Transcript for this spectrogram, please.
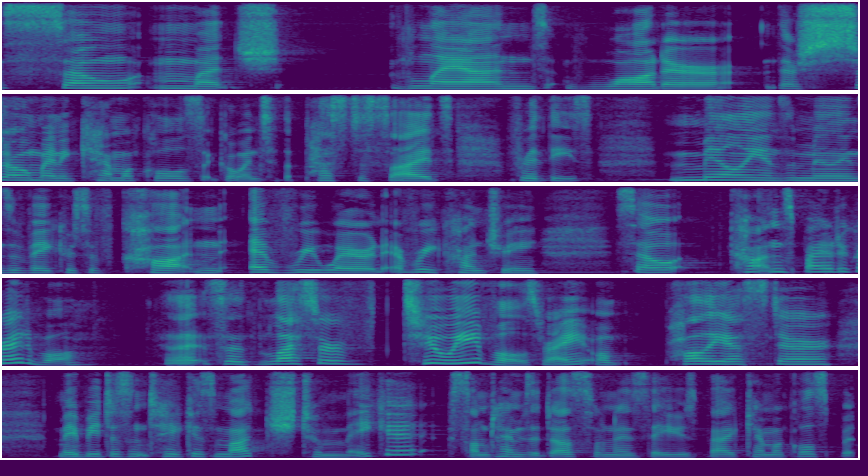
so much land, water. There's so many chemicals that go into the pesticides for these millions and millions of acres of cotton everywhere in every country. So cotton's biodegradable. It's a lesser of two evils, right? Well, polyester maybe it doesn't take as much to make it. Sometimes it does. Sometimes they use bad chemicals, but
